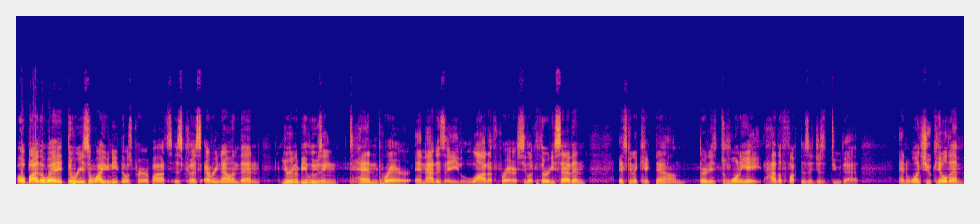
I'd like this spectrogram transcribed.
Oh, by the way, the reason why you need those prayer pots is because every now and then you're going to be losing 10 prayer, and that is a lot of prayer. See, look, 37, it's going to kick down. 30, 28. How the fuck does it just do that? And once you kill them,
